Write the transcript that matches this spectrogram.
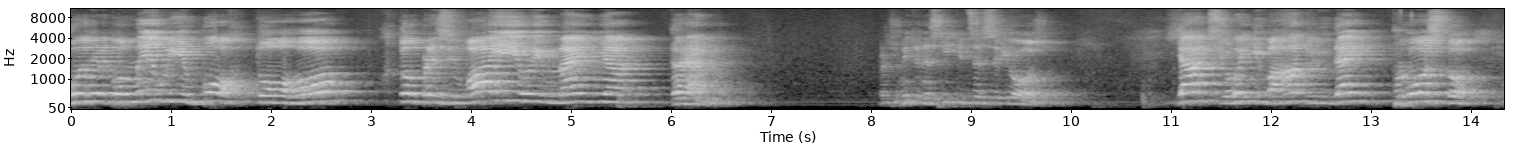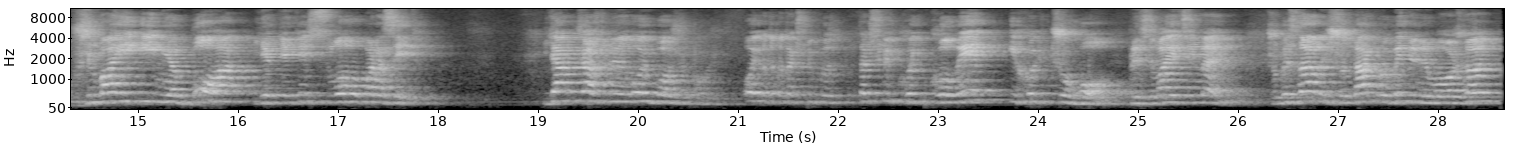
Бо не помилує Бог того, хто призиває його імення даремно. Розумієте, наскільки це серйозно? Як сьогодні багато людей просто вживає ім'я Бога як якесь слово паразит. Як часто ми, ой Боже, ой, от- так собі, так собі хоч коли і хоч чого призивається ім'я. Щоб ви знали, що так робити не можна,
